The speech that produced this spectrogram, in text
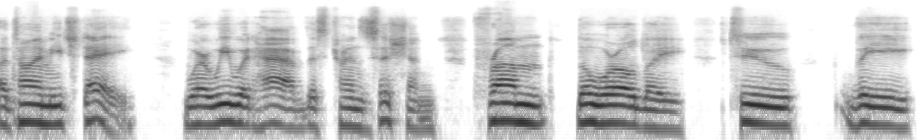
a time each day where we would have this transition from the worldly to the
